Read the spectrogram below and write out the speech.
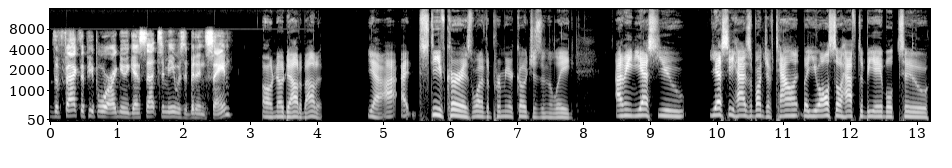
the fact that people were arguing against that to me was a bit insane. Oh, no doubt about it yeah, I, I, Steve Kerr is one of the premier coaches in the league. I mean, yes, you yes he has a bunch of talent, but you also have to be able to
